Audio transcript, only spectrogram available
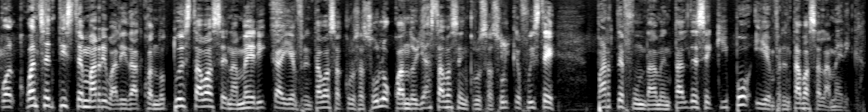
cuál, sentiste más rivalidad? ¿Cuando tú estabas en América y enfrentabas a Cruz Azul o cuando ya estabas en Cruz Azul que fuiste parte fundamental de ese equipo y enfrentabas al América?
